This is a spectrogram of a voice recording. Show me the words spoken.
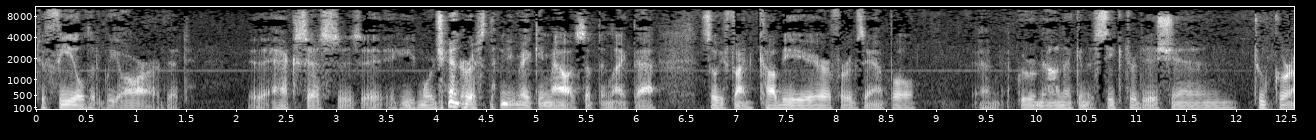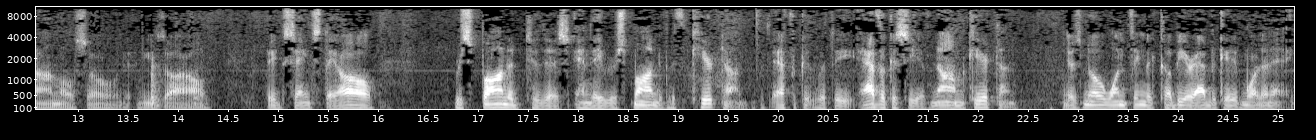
to feel that we are. That access is uh, he's more generous than you make him out, something like that. So we find Kabir, for example, and Guru Nanak in the Sikh tradition, Tukaram also. These are all big saints. They all responded to this, and they responded with kirtan, with, effic- with the advocacy of Nam Kirtan. There's no one thing that Kabir advocated more than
